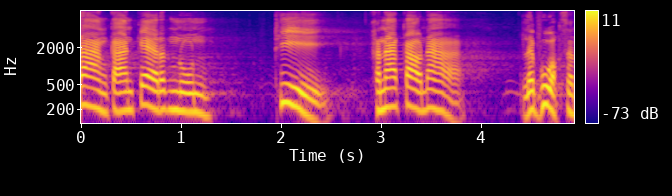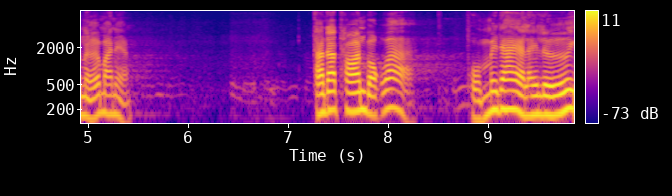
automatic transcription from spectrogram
ร่างการแก้รัฐนูญที่คณะก้าวหน้าและพวกเสนอมาเนี่ยธนาธรบอกว่า ผมไม่ได้อะไรเลย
